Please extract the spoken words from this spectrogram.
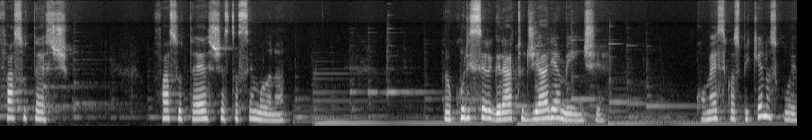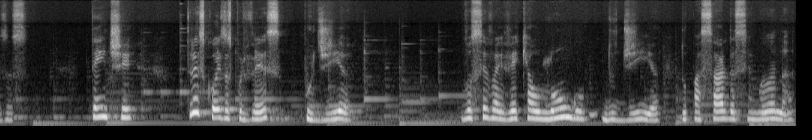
Faça o teste. Faça o teste esta semana. Procure ser grato diariamente Comece com as pequenas coisas. Tente três coisas por vez, por dia. Você vai ver que ao longo do dia do passar da semana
